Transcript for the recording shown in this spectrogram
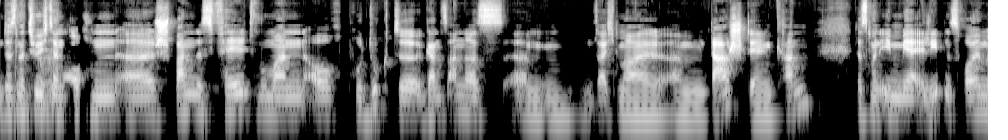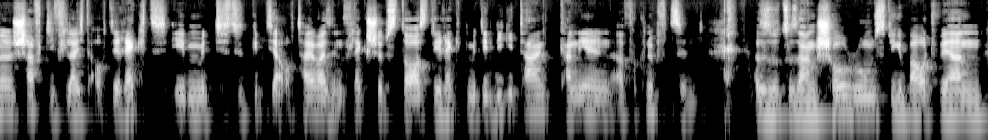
Und das ist natürlich mhm. dann auch ein äh, spannendes Feld, wo man auch Produkte ganz anders, ähm, sag ich mal, ähm, darstellen kann, dass man eben mehr Erlebnisräume schafft, die vielleicht auch direkt eben mit, es gibt ja auch teilweise in Flagship-Stores, direkt mit den digitalen Kanälen äh, verknüpft sind. Also sozusagen Showrooms, die gebaut werden,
